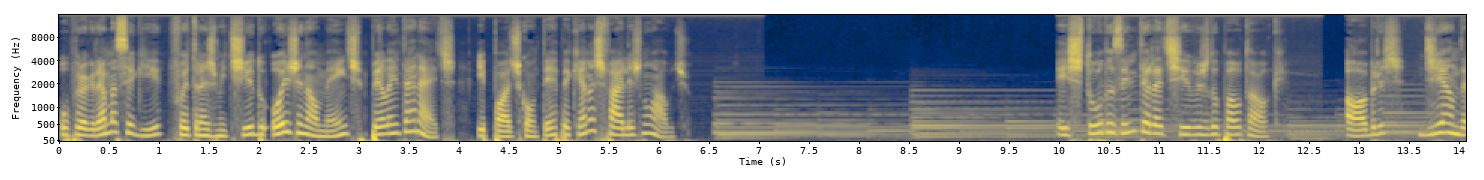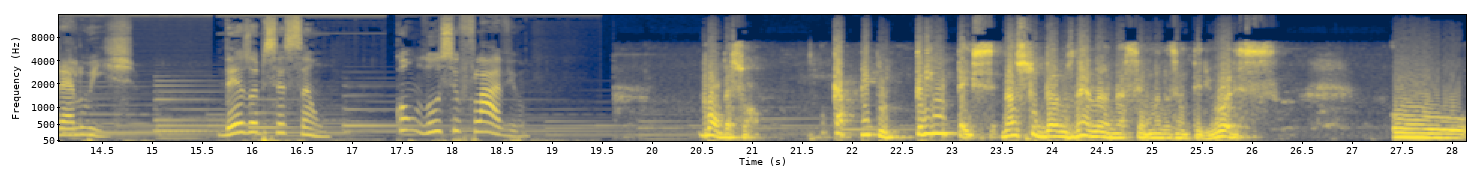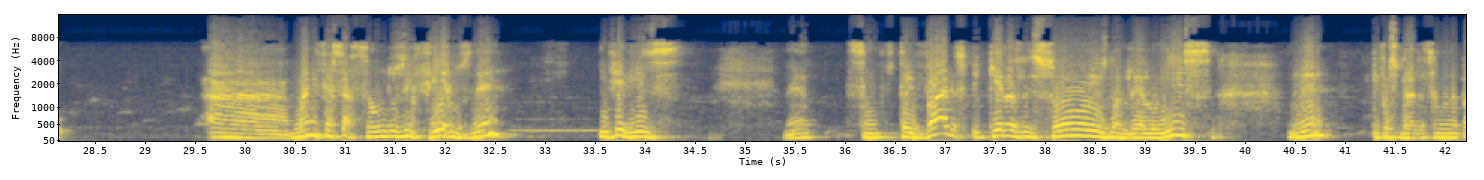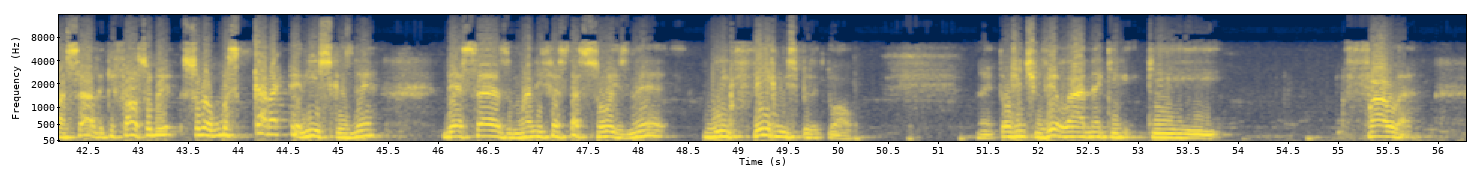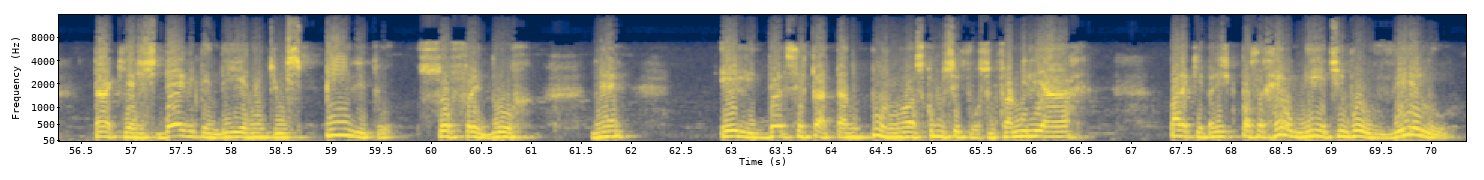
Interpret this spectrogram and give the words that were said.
O programa a seguir foi transmitido originalmente pela internet e pode conter pequenas falhas no áudio. Estudos Interativos do Paul Talk. Obras de André Luiz. Desobsessão. Com Lúcio Flávio. Bom, pessoal, o capítulo 36, nós estudamos né, nas semanas anteriores o a manifestação dos enfermos, né? Infelizes. Né? São, tem várias pequenas lições do André Luiz, né? que foi estudado na semana passada, que fala sobre, sobre algumas características né? dessas manifestações né? do enfermo espiritual. Né? Então a gente vê lá né, que, que fala tá, que a gente deve entender né, que o espírito espírito sofredor, né? Ele deve ser tratado por nós como se fosse um familiar, para quê? Para a gente possa realmente envolvê-lo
